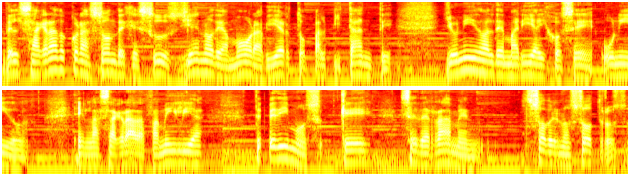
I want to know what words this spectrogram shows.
del Sagrado Corazón de Jesús, lleno de amor abierto, palpitante y unido al de María y José, unido en la Sagrada Familia, te pedimos que se derramen sobre nosotros,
